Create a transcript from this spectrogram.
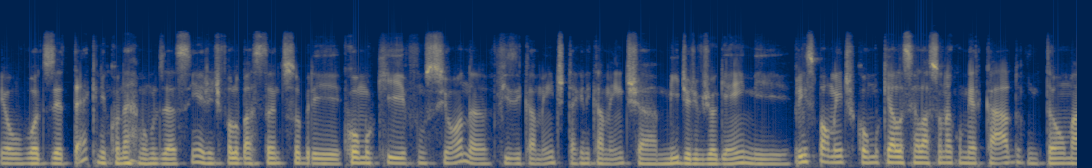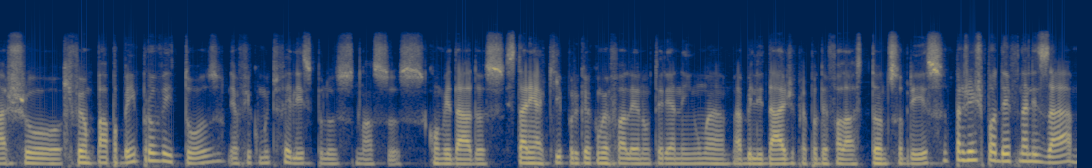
eu vou dizer técnico, né? Vamos dizer assim. A gente falou bastante sobre como que funciona fisicamente, tecnicamente a mídia de videogame, principalmente como que ela se relaciona com o mercado. Então, acho que foi um papo bem proveitoso. Eu fico muito feliz pelos nossos convidados estarem aqui, porque como eu falei, eu não teria nenhuma habilidade para poder falar tanto sobre isso. Pra gente poder finalizar,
